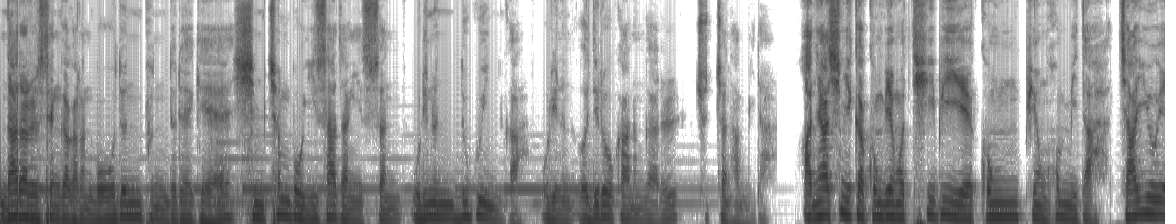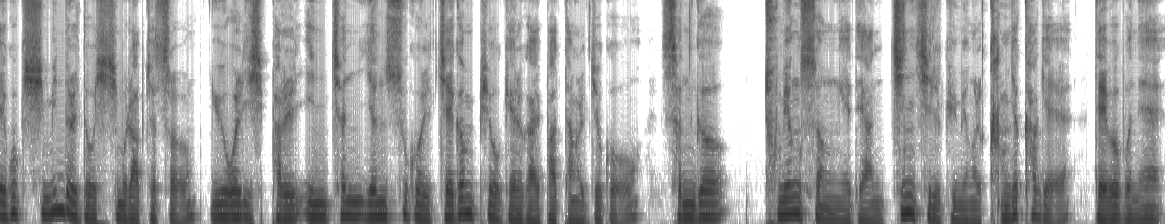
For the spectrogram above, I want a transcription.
나라를 생각하는 모든 분들에게 심천보 이사장이 쓴 우리는 누구인가 우리는 어디로 가는가를 추천합니다. 안녕하십니까 공병호 tv의 공병호입니다. 자유애국 시민들도 힘을 합쳐서 6월 28일 인천 연수골 재검표 결과에 바탕을 두고 선거 투명성에 대한 진실 규명을 강력하게 대법원에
